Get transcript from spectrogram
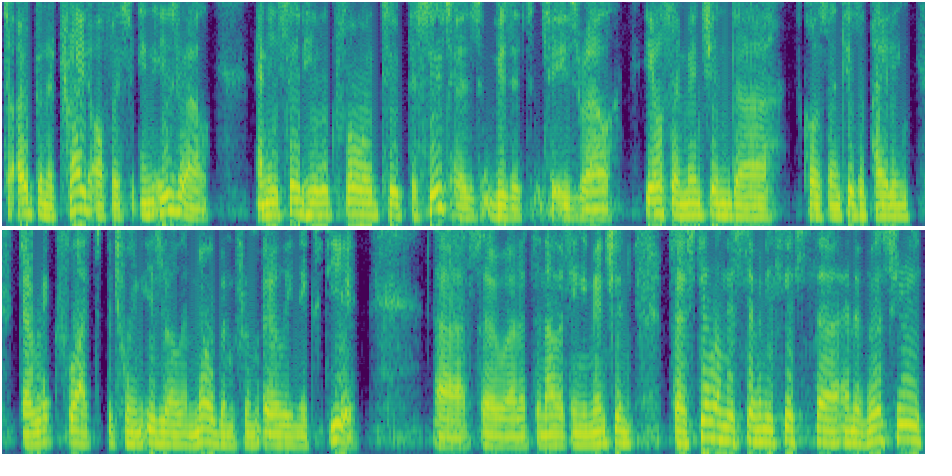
to open a trade office in Israel, and he said he looked forward to Pesutto's visit to Israel. He also mentioned, uh, course, anticipating direct flights between Israel and Melbourne from early next year. Uh, so uh, that's another thing he mentioned. So still on this 75th uh, anniversary,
